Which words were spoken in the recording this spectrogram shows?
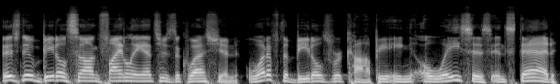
This new Beatles song finally answers the question what if the Beatles were copying Oasis instead?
